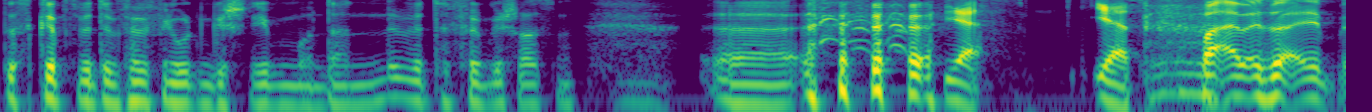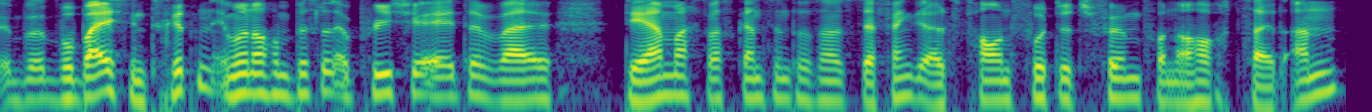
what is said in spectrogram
Das Skript wird in fünf Minuten geschrieben und dann wird der Film geschossen. Äh. yes. Yes. Also, äh, wobei ich den dritten immer noch ein bisschen appreciate, weil der macht was ganz Interessantes. Der fängt ja als Found-Footage-Film von einer Hochzeit an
